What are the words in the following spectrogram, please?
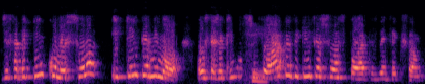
de saber quem começou e quem terminou, ou seja, quem abriu portas e quem fechou as portas da infecção.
